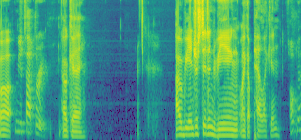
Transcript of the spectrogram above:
Well, Give me your top three. okay. I would be interested in being like a pelican. Okay.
